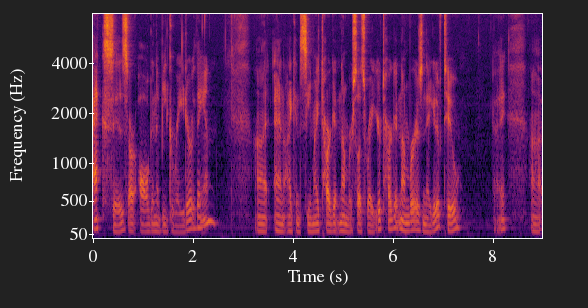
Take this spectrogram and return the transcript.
x's are all going to be greater than. Uh, and I can see my target number. So let's write your target number is negative 2. Okay, uh,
